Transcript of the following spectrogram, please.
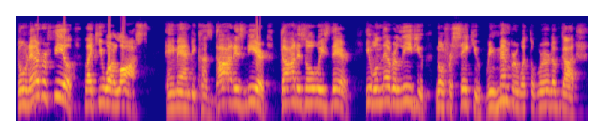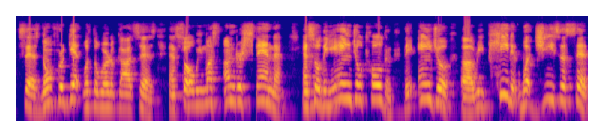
Don't ever feel like you are lost. Amen. Because God is near. God is always there. He will never leave you nor forsake you. Remember what the Word of God says. Don't forget what the Word of God says. And so we must understand that. And so the angel told him, the angel uh, repeated what Jesus said.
